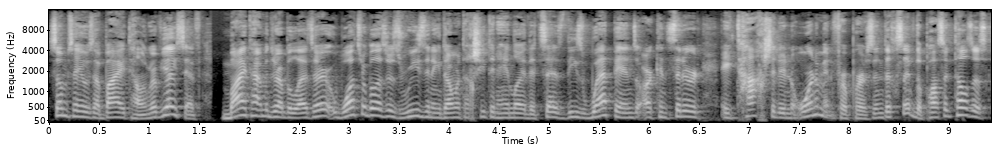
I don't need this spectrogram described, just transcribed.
some say it was Abai telling Rav Yosef. My time with Rabbi Lezer, what's Rabbi Lezer's reasoning, Damar Tachshit and Hainloi, that says these weapons are considered a tachshit, an ornament for a person? The Pasuk tells us,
